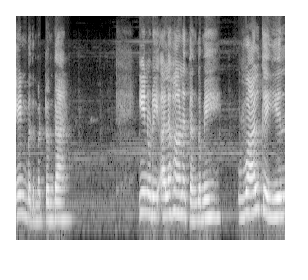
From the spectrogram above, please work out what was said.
என்பது மட்டும்தான். என்னுடைய அழகான தங்கமே வாழ்க்கையில்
